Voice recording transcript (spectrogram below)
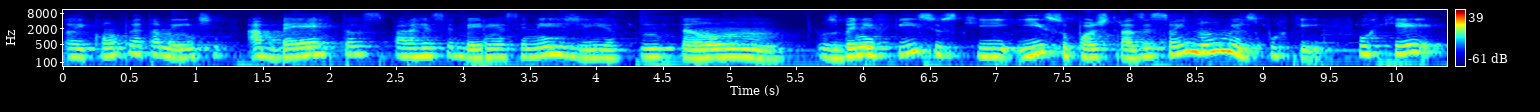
aí completamente abertas para receberem essa energia. Então, os benefícios que isso pode trazer são inúmeros, por quê? Porque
